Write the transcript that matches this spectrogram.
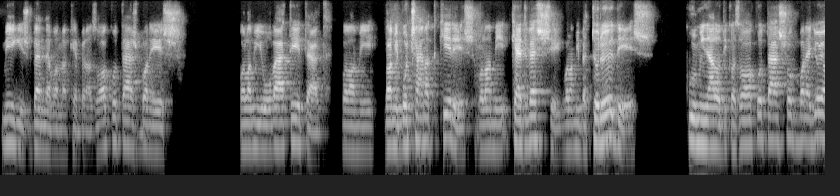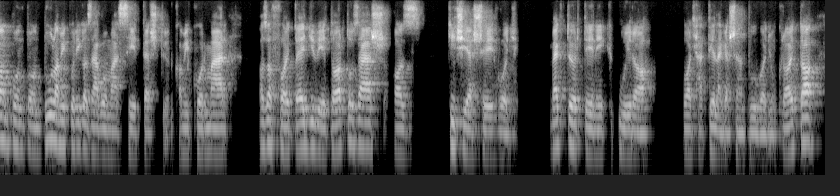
mégis benne vannak ebben az alkotásban, és valami jóvátételt, valami, valami bocsánatkérés, valami kedvesség, valami betörődés kulminálódik az alkotásokban egy olyan ponton túl, amikor igazából már széttestünk, amikor már az a fajta együvé tartozás, az kicsi esély, hogy megtörténik újra, vagy hát ténylegesen túl vagyunk rajta.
